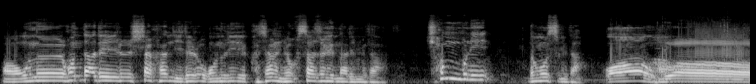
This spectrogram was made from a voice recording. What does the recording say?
어, 오늘 혼다데이를 시작한 이래로 오늘이 가장 역사적인 날입니다. 천 분이 넘었습니다. 와우. 와.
